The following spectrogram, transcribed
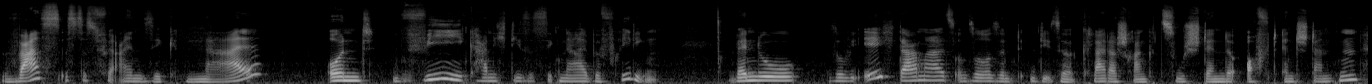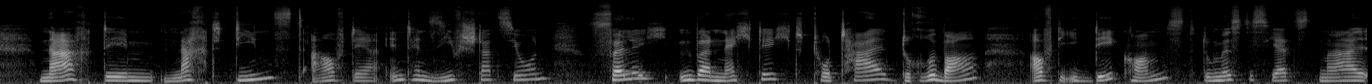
was ist das für ein Signal und wie kann ich dieses Signal befriedigen wenn du, so wie ich damals, und so sind diese Kleiderschrankzustände oft entstanden, nach dem Nachtdienst auf der Intensivstation völlig übernächtigt, total drüber auf die Idee kommst, du müsstest jetzt mal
